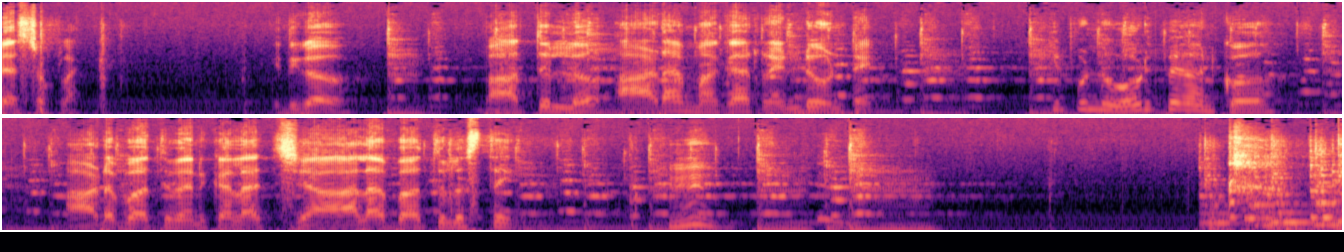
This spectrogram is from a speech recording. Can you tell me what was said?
బెస్ట్ ఆఫ్ లక్ ఇదిగో బాతుల్లో ఆడ మగ రెండు ఉంటాయి. ఇప్పుడు నువ్వు ఓడిపోయావు అనుకో ఆడబాతు వెనకాల చాలా బాతులు వస్తాయి హ్మ్.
